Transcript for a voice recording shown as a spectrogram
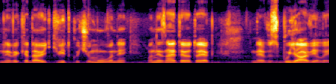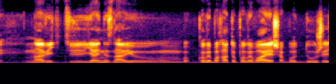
не викидають квітку, чому вони. Вони, знаєте, ото як е, взбуявіли. Навіть е, я не знаю, коли багато поливаєш або дуже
